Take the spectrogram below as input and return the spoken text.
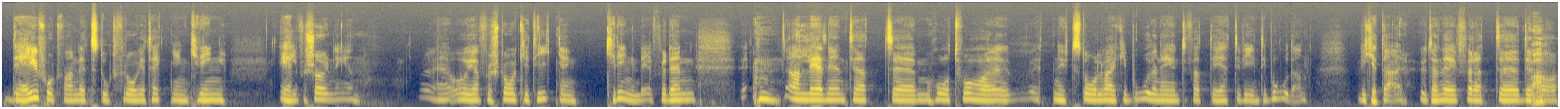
det är ju fortfarande ett stort frågetecken kring elförsörjningen. Eh, och jag förstår kritiken kring det. För den anledningen till att H2 eh, har ett nytt stålverk i Boden är ju inte för att det är jättefint i Boden. Vilket det är. Utan det är för att eh, det Va? var...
